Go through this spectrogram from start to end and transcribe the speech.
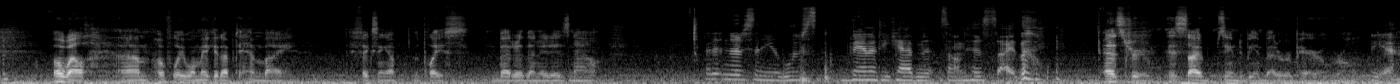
oh well. Um, hopefully, we'll make it up to him by fixing up the place better than it is now. I didn't notice any loose vanity cabinets on his side though. That's true. His side seemed to be in better repair overall. yeah.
